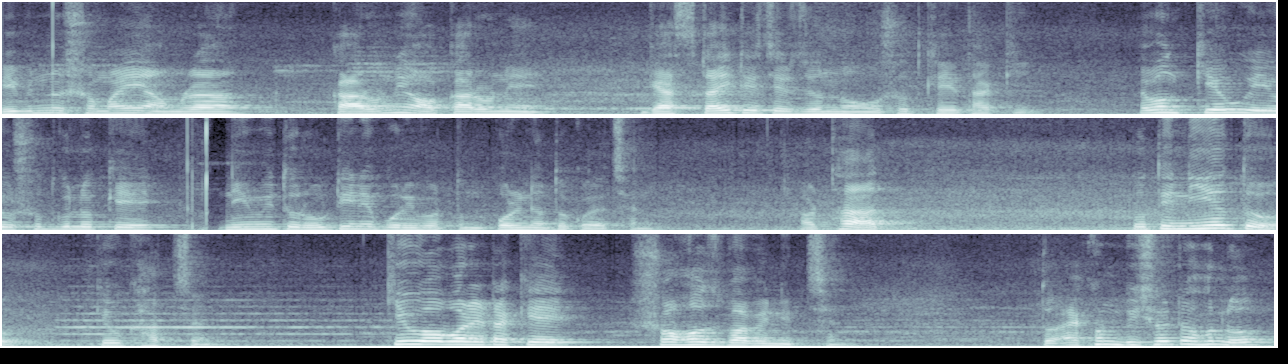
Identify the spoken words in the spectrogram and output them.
বিভিন্ন সময়ে আমরা কারণে অকারণে গ্যাস্ট্রাইটিসের জন্য ওষুধ খেয়ে থাকি এবং কেউ এই ওষুধগুলোকে নিয়মিত রুটিনে পরিবর্তন, পরিণত করেছেন। অর্থাৎ প্রতিনিয়ত কেউ খাচ্ছেন। কেউ আবার এটাকে সহজভাবে নিচ্ছেন। তো এখন বিষয়টা হলো,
